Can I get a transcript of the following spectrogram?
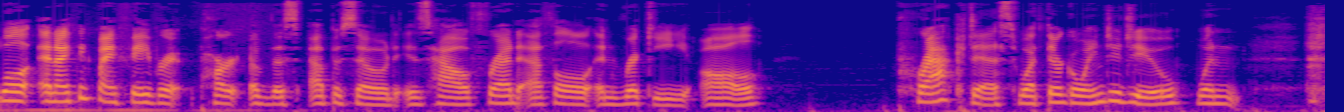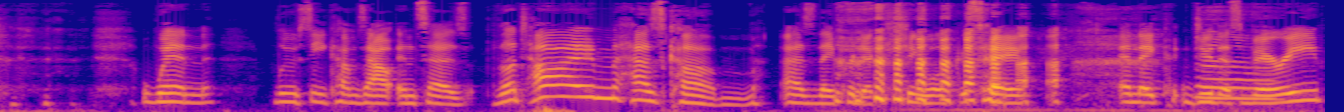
Well, and I think my favorite part of this episode is how Fred, Ethel, and Ricky all practice what they're going to do when when Lucy comes out and says, "The time has come," as they predict she will say, and they do this uh. very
